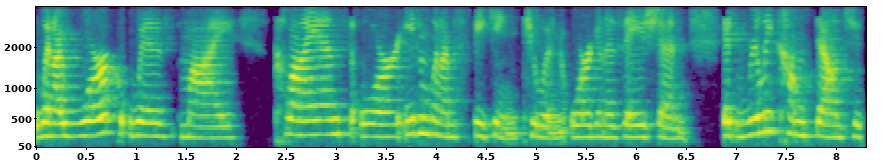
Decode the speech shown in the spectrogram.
when I work with my clients or even when I'm speaking to an organization, it really comes down to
